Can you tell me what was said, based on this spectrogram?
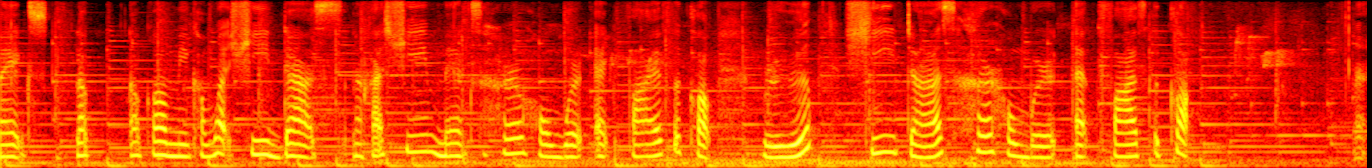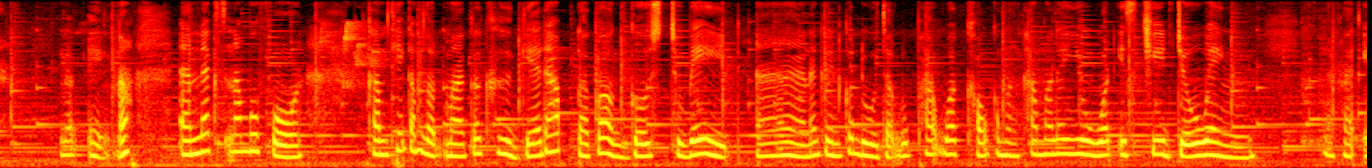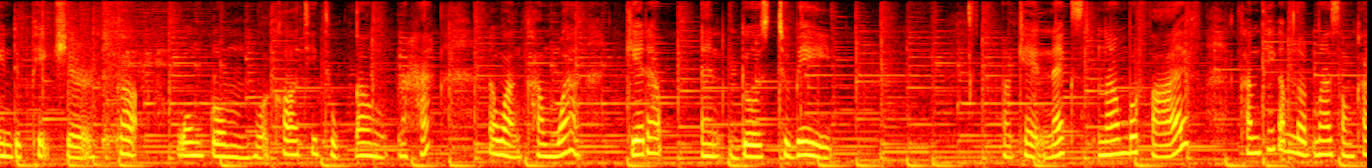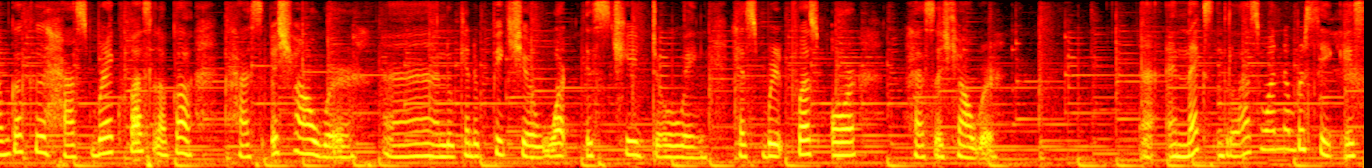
makes แล้ว แล้วก็มีคำว่า she does นะคะ she makes her homework at 5 o'clock หรือ she does her homework at 5 o'clock อะเลือกเองเนาะ and next number four คำที่กำหนดมาก็คือ get up แล้วก็ goes to bed อ่า นักเรียนก็ดูจากรูปภาพว่าเขากำลังทำอะไรอยู่ what is she doing นะคะ in the picture ก็ วงกลมหัวข้อที่ถูกต้องนะคะ ระหว่างคำว่า get up and goes to bed โอเค next number five คำที่กำหนดมาสองคำก็คือ has breakfast แล้วก็ has a shower อ่า look at the picture what is she doing has breakfast or has a shower อะ and next the last one number six is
